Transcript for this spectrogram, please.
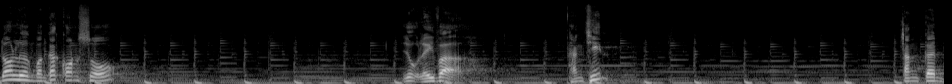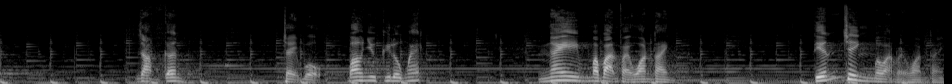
Đo lường bằng các con số. Ví dụ lấy vợ, Tháng 9 Tăng cân, Giảm cân, Chạy bộ bao nhiêu km Ngay mà bạn phải hoàn thành, tiến trình mà bạn phải hoàn thành.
